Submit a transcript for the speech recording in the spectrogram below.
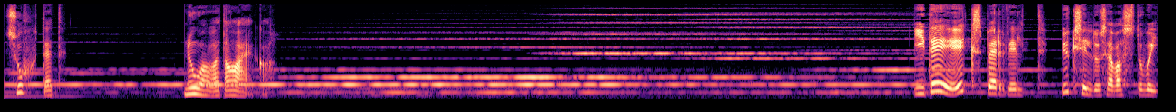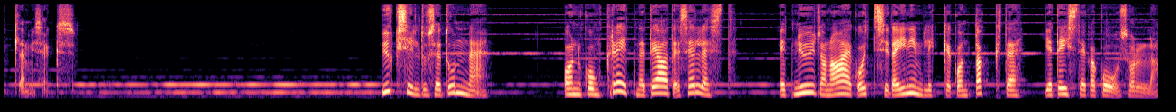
suhted nõuavad aega idee eksperdilt üksilduse vastu võitlemiseks üksilduse tunne on konkreetne teade sellest, et nüüd on aeg otsida inimlikke kontakte ja teistega koos olla.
